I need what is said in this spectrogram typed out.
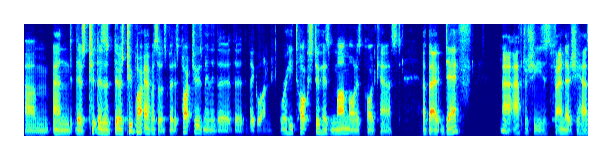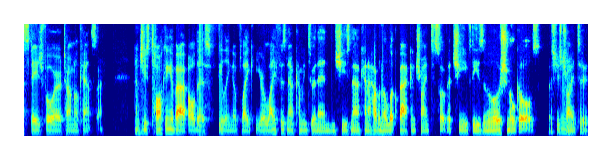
Um, and there's two there's a, there's two part episodes, but it's part two is mainly the, the the big one where he talks to his mum on his podcast about death Hmm. uh, after she's found out she has stage four terminal cancer and Mhm. she's talking about all this feeling of like your life is now coming to an end and she's now kind of having a look back and trying to sort of achieve these emotional goals that she's Mm. tried to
